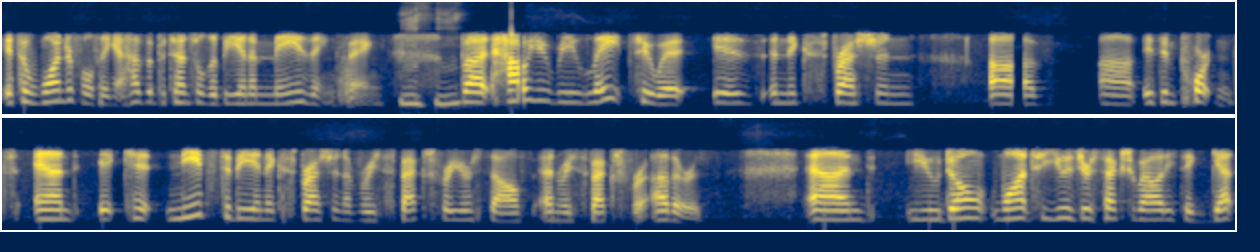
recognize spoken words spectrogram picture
it's a wonderful thing. It has the potential to be an amazing thing. Mm-hmm. But how you relate to it is an expression of uh, is important, and it can, needs to be an expression of respect for yourself and respect for others. And you don't want to use your sexuality to get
